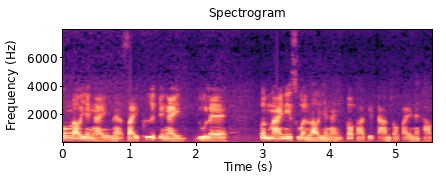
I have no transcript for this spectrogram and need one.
ของเรายังไงนะใส่พืชยังไงดูแลต้นไม้ในสวนเรายังไง ก็ฝากติดตามต่อไปนะครับ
